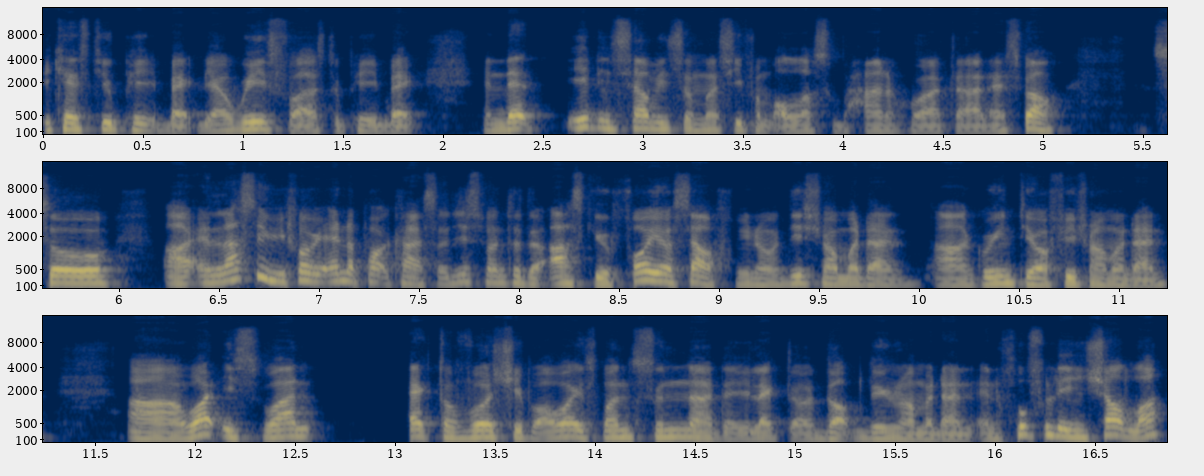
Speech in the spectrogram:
we can still pay it back. There are ways for us to pay it back. And that it itself is a mercy from Allah subhanahu wa ta'ala as well. So, uh, and lastly, before we end the podcast, I just wanted to ask you for yourself, you know, this Ramadan, uh, going to your fifth Ramadan, uh, what is one act of worship or what is one sunnah that you like to adopt during Ramadan? And hopefully, inshallah,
